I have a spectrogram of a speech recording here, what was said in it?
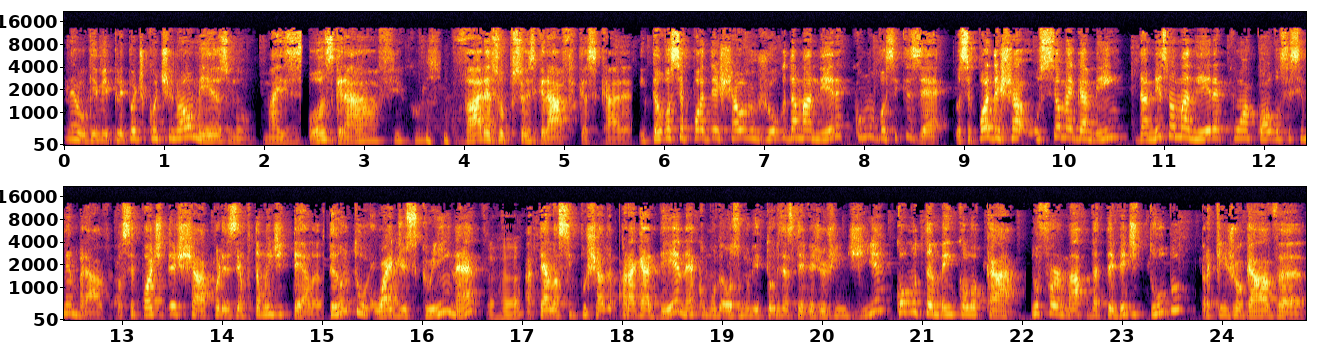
Né, o gameplay pode continuar o mesmo, mas os gráficos, várias opções gráficas, cara. Então você pode deixar o jogo da maneira como você quiser. Você pode deixar o seu Mega Man da mesma maneira com a qual você se lembrava. Você pode deixar, por exemplo, tamanho de tela, tanto widescreen, né? Aham. a tela assim puxada para HD, né, como os monitores das TVs de hoje em dia, como também colocar no formato da TV de tubo, para quem jogava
